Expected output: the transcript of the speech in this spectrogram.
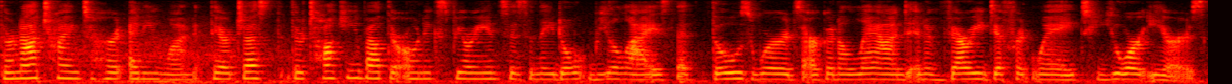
They're not trying to hurt anyone. They're just they're talking about their own experiences and they don't realize that those words are going to land in a very different way to your ears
